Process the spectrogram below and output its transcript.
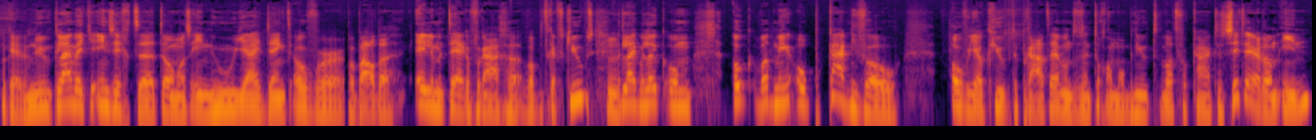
Oké, we hebben nu een klein beetje inzicht, eh, Thomas, in hoe jij denkt over bepaalde elementaire vragen wat betreft cubes. Hm. Het lijkt me leuk om ook wat meer op kaartniveau over jouw cube te praten. Hè? Want we zijn toch allemaal benieuwd wat voor kaarten zitten er dan in.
